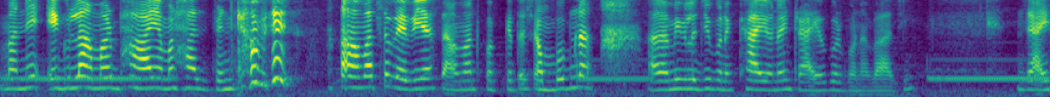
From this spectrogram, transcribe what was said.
মানে এগুলো আমার ভাই, আমার হাজবেন্ড খাবে। আমার তো বেবি আছে, আমার পক্ষে তো সম্ভব না। আর আমি এগুলো জীবনে খাইও না ট্রাইও করব না বা বাজি। যাই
